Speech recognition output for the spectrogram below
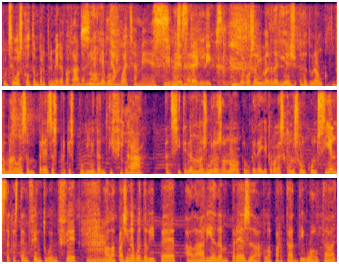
potser ho escolten per primera vegada Sí, no? El llenguatge més, Sí, més tècnic. Sí. Llavors a mi m'agradaria aj- donar un cop de mà a les empreses perquè es puguin identificar en si tenen mesures o no, que el que deia que a vegades que no són conscients de que estem fent-ho ben fet, Mm. a la pàgina web de l'IPEP, a l'àrea d'empresa, a l'apartat d'igualtat,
